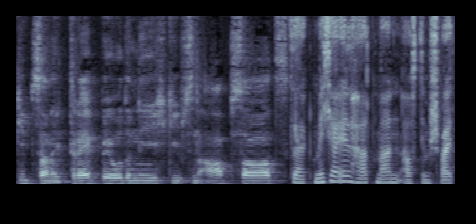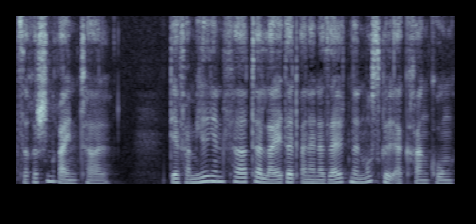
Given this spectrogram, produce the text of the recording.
gibt es eine Treppe oder nicht, gibt es einen Absatz? Sagt Michael Hartmann aus dem schweizerischen Rheintal. Der Familienvater leidet an einer seltenen Muskelerkrankung,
